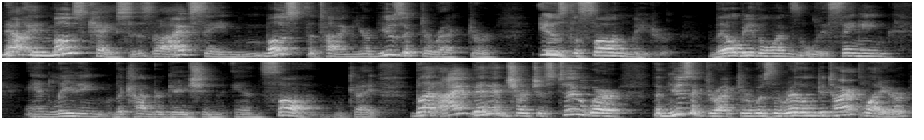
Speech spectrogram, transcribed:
Now, in most cases that I've seen, most of the time your music director is the song leader. They'll be the ones singing and leading the congregation in song, okay? But I've been in churches too where the music director was the rhythm guitar player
